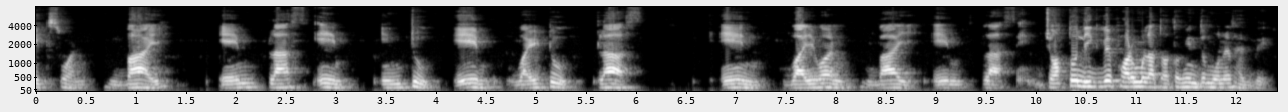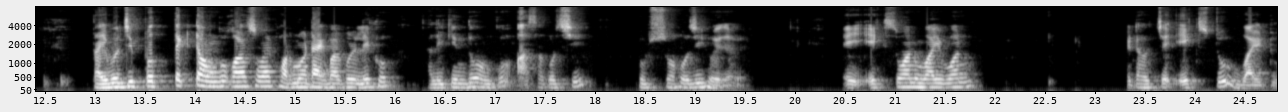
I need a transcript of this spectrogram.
X one by M plus N into M Y two plus N Y one by M plus N যত লিখবে ফর্মুলা তত কিন্তু মনে থাকবে। তাই বলছি, প্রত্যেকটা অঙ্ক করার সময় ফর্মুলাটা একবার করে লেখো তাহলে কিন্তু অঙ্ক আশা করছি খুব সহজই হয়ে যাবে। এই এক্স ওয়ান ওয়াই ওয়ান এটা হচ্ছে এক্স টু ওয়াই টু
